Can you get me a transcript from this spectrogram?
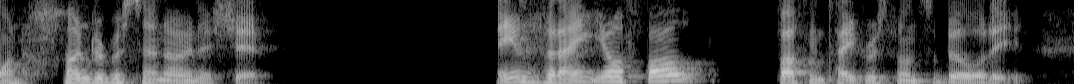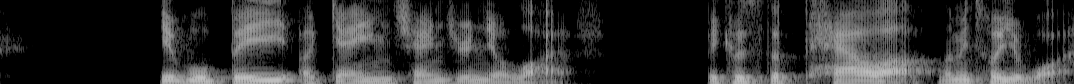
100% ownership. Even if it ain't your fault, fucking take responsibility. It will be a game changer in your life because the power, let me tell you why.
